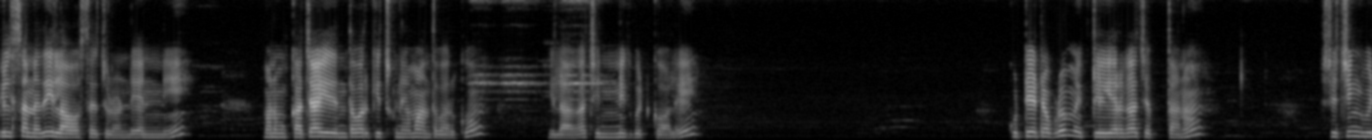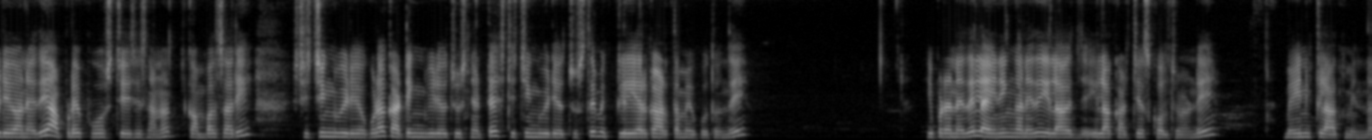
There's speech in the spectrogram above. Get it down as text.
ఫిల్స్ అనేది ఇలా వస్తాయి చూడండి అన్నీ. మనం కచా ఎంతవరకు ఇచ్చుకున్నామో అంతవరకు ఇలాగా చిన్నికి పెట్టుకోవాలి. కుట్టేటప్పుడు మీకు క్లియర్గా చెప్తాను. స్టిచ్చింగ్ వీడియో అనేది అప్పుడే పోస్ట్ చేసేసాను. కంపల్సరీ స్టిచ్చింగ్ వీడియో కూడా కటింగ్ వీడియో చూసినట్టే స్టిచ్చింగ్ వీడియో చూస్తే మీకు క్లియర్గా అర్థమైపోతుంది. ఇప్పుడు అనేది లైనింగ్ అనేది ఇలా ఇలా కట్ చేసుకోవాలి చూడండి. మెయిన్ క్లాత్ మీద.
